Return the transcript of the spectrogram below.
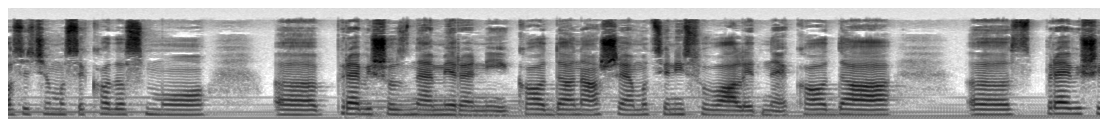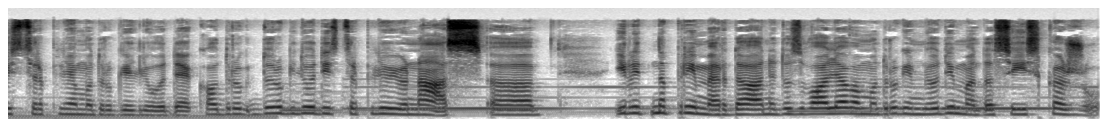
Osjećamo se kao da smo uh, previše uznemireni, kao da naše emocije nisu validne, kao da uh, previše iscrpljujemo druge ljude, kao dru drugi ljudi iscrpljuju nas. Uh, ili, na primer, da ne dozvoljavamo drugim ljudima da se iskažu,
